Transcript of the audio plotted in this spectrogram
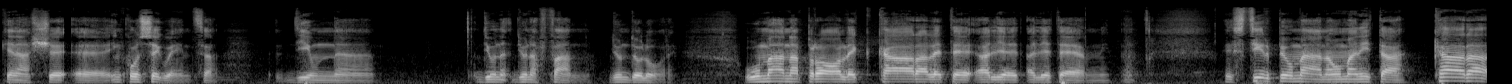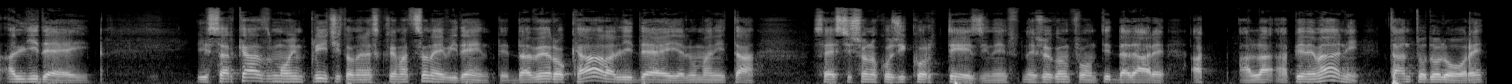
che nasce eh, in conseguenza di un, uh, di, un, di un, affanno, di un dolore. Umana prole cara agli, agli eterni, stirpe umana, umanità, cara agli dei. Il sarcasmo implicito nell'esclamazione è evidente, davvero cara agli dei e l'umanità, se essi sono così cortesi nei, nei suoi confronti da dare a, alla, a, piene mani tanto dolore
